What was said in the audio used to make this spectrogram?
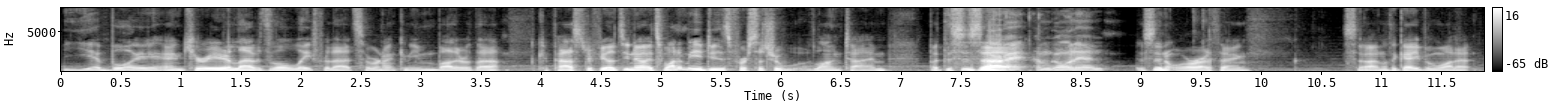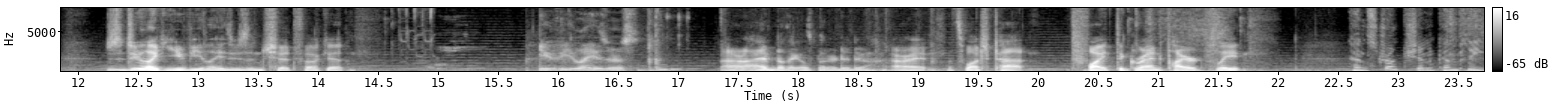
Yeah, boy. And Curator Lab is a little late for that, so we're not going to even bother with that. Capacitor fields. You know, it's wanted me to do this for such a long time, but this is uh, All right, I'm going in. this is an aura thing, so I don't think I even want it. Just do like UV lasers and shit. Fuck it. UV lasers. I don't know. I have nothing else better to do. All right, let's watch Pat fight the Grand Pirate Fleet. Construction complete.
